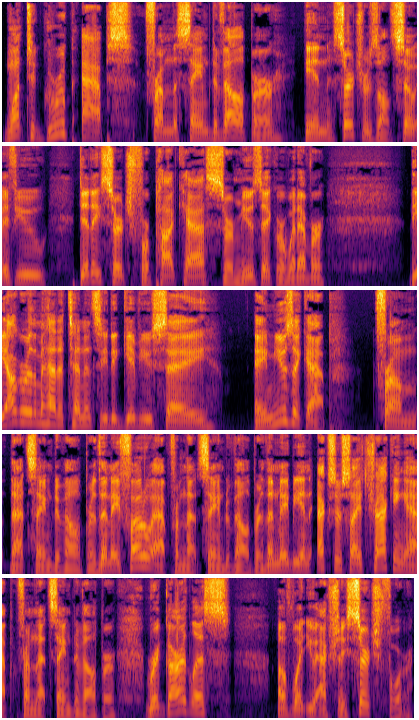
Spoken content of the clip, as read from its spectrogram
want to group apps from the same developer in search results. So if you did a search for podcasts or music or whatever, the algorithm had a tendency to give you, say, a music app from that same developer, then a photo app from that same developer, then maybe an exercise tracking app from that same developer, regardless of what you actually searched for.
